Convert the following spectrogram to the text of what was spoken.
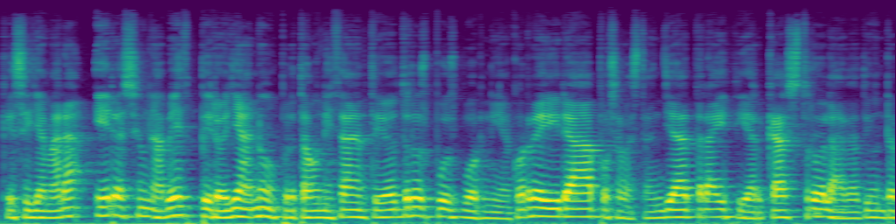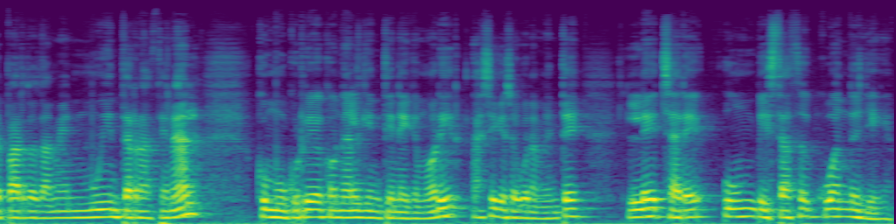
que se llamará Érase una vez, pero ya no, protagonizada entre otros pues por Nia Correira, por Sebastián Yatra y Ciar Castro, la verdad tiene un reparto también muy internacional, como ocurrió con Alguien tiene que morir, así que seguramente le echaré un vistazo cuando llegue.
